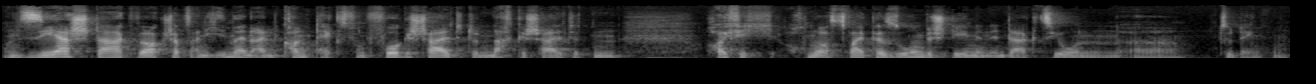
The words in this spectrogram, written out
und sehr stark Workshops eigentlich immer in einem Kontext von vorgeschalteten und nachgeschalteten, häufig auch nur aus zwei Personen bestehenden Interaktionen äh, zu denken,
